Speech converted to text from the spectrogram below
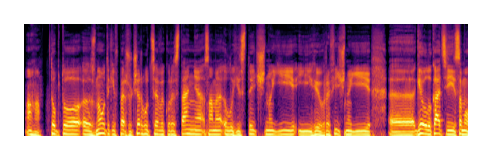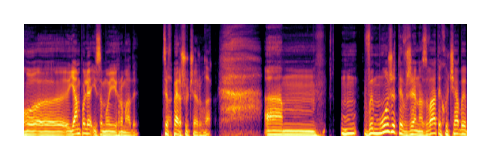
Ага, тобто е, знову таки, в першу чергу, це використання саме логістичної і географічної е, геолокації самого е, Ямполя і самої громади. Це в першу чергу. Так. Ам, м, ви можете вже назвати хоча б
